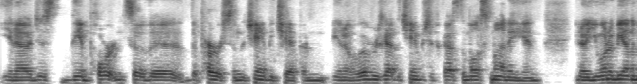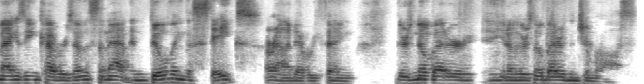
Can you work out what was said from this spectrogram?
you know, just the importance of the the purse and the championship, and you know, whoever's got the championship got the most money, and you know, you want to be on the magazine covers and this and that, and building the stakes around everything there's no better, you know, there's no better than Jim Ross.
